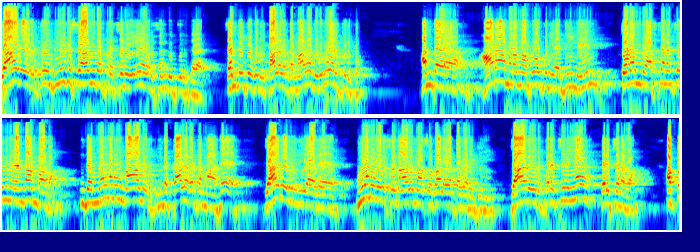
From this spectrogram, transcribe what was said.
ஜாதகருக்கு வீடு சார்ந்த பிரச்சனையை அவர் சந்திச்சிருக்கிறார் சந்திக்கக்கூடிய காலகட்டமாக அது உருவாக்கி இருக்கும் அந்த ஆறாம் இடமா போகக்கூடிய டீலேன் தொடர்ந்து அஸ்த நட்சத்திரம் இரண்டாம் பாதம். இந்த மூணு நாலு இந்த காலகட்டமாக ஜாதக ரீதியாக மூணு வருஷம் நாலு மாசம் காலகட்டம் வரைக்கும் ஜாதகர் பிரச்சனையா பிரச்சனை தான் அப்ப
